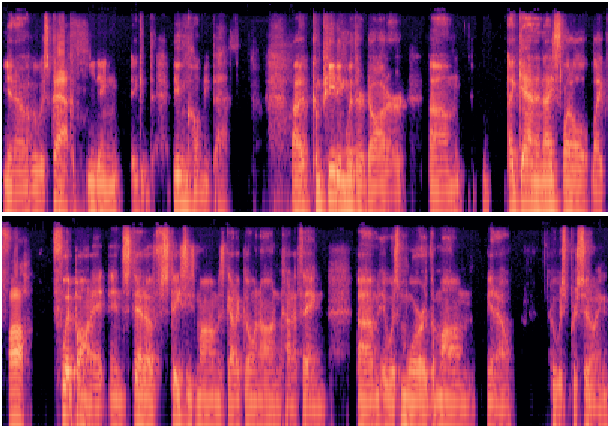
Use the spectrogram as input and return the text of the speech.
you know, who was kind of competing. You can call me Beth. Uh, competing with her daughter. Um, again, a nice little like Oh, flip on it. Instead of Stacy's mom has got it going on kind of thing. Um, it was more the mom, you know, who was pursuing.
